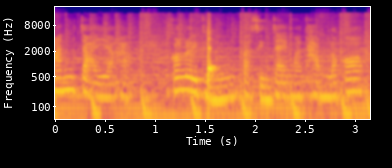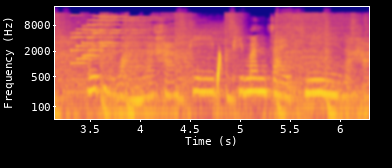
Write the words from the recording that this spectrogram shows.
มั่นใจอะค่ะ ก็เลยถึงตัดสินใจมาทำแล้วก็ไม่ผิดหวังนะคะ พี่พี่มั่นใจที่นี่นะคะ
